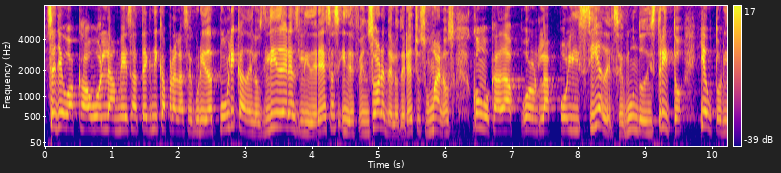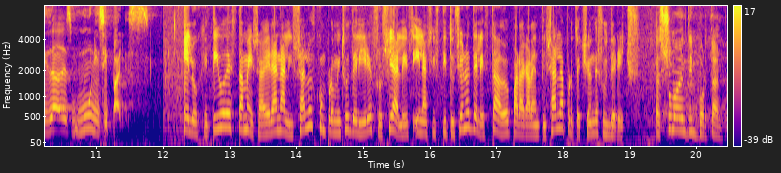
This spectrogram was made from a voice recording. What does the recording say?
Se llevó a cabo la Mesa Técnica para la Seguridad Pública de los líderes, lideresas y defensores de los derechos humanos, convocada por la Policía del Segundo Distrito y autoridades municipales. El objetivo de esta mesa era analizar los compromisos de líderes sociales y las instituciones del Estado para garantizar la protección de sus derechos. Es sumamente importante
